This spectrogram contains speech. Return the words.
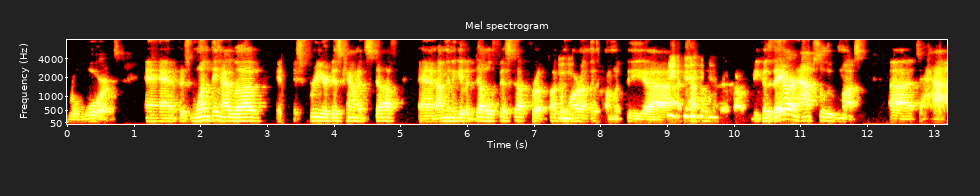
rewards. And if there's one thing I love, it's free or discounted stuff. And I'm going to give a double fist up for a 'em hard on this one with the uh, because they are an absolute must uh, to have.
